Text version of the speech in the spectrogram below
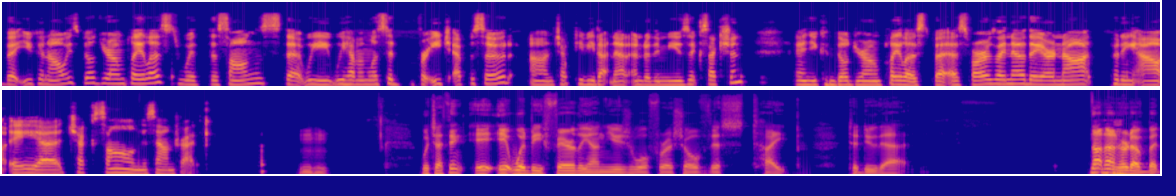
But you can always build your own playlist with the songs that we we have them listed for each episode on chucktv.net under the music section, and you can build your own playlist. But as far as I know, they are not putting out a uh, Chuck song soundtrack. hmm Which I think it, it would be fairly unusual for a show of this type to do that. Not Mhm. unheard of, but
